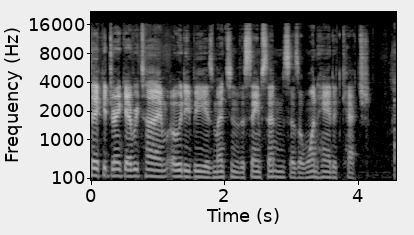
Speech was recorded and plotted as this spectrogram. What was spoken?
Take a drink every time ODB is mentioned in the same sentence as a one-handed catch.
